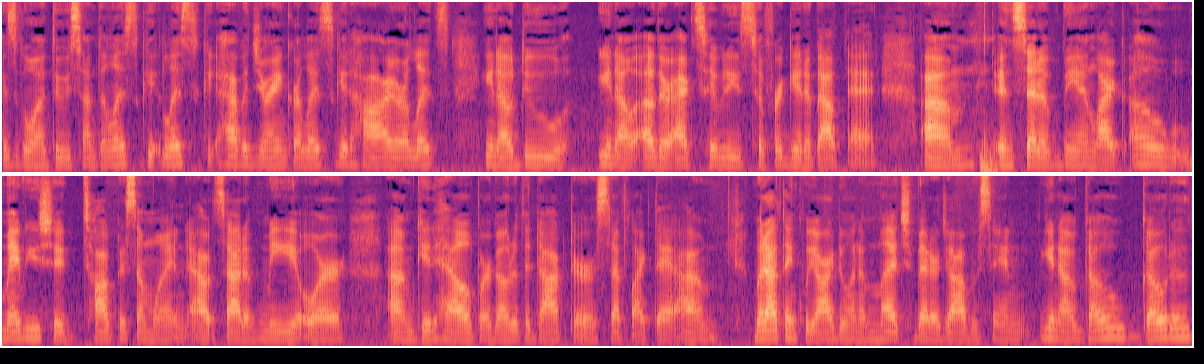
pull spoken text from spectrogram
is going through something, let's get let's have a drink or let's get high or let's you know do you know other activities to forget about that um, instead of being like oh maybe you should talk to someone outside of me or um, get help or go to the doctor or stuff like that. Um, but i think we are doing a much better job of saying you know go go to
